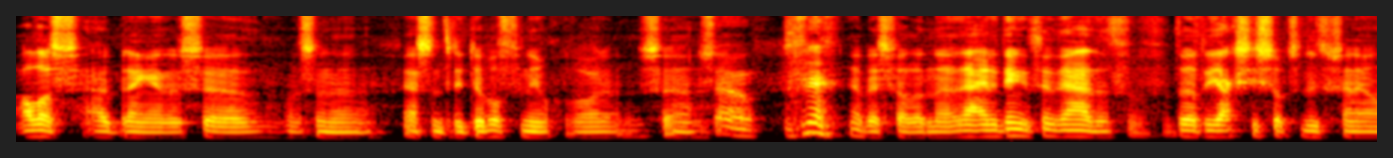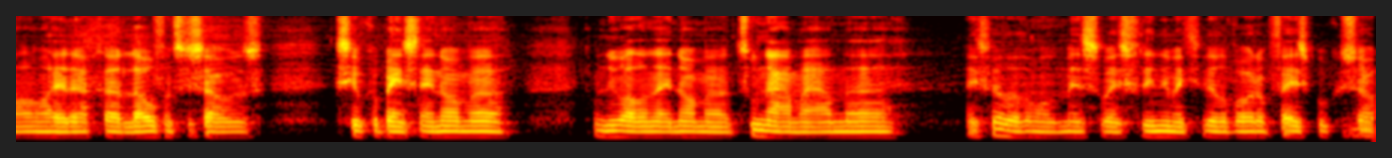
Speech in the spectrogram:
alles uitbrengen. Dus eh, dat is een, eh, ja, is een driedubbel vinyl geworden. Dus, eh, Zo. ja, best wel een. eh, ja, en ik denk dat ja, dat, de reacties op de nu toe zijn allemaal heel erg eh, lovend en zo. Dus ik zie ook opeens een enorme. Nu al een enorme toename aan. eh ik wil dat allemaal mensen opeens vrienden met je willen worden op Facebook en zo.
